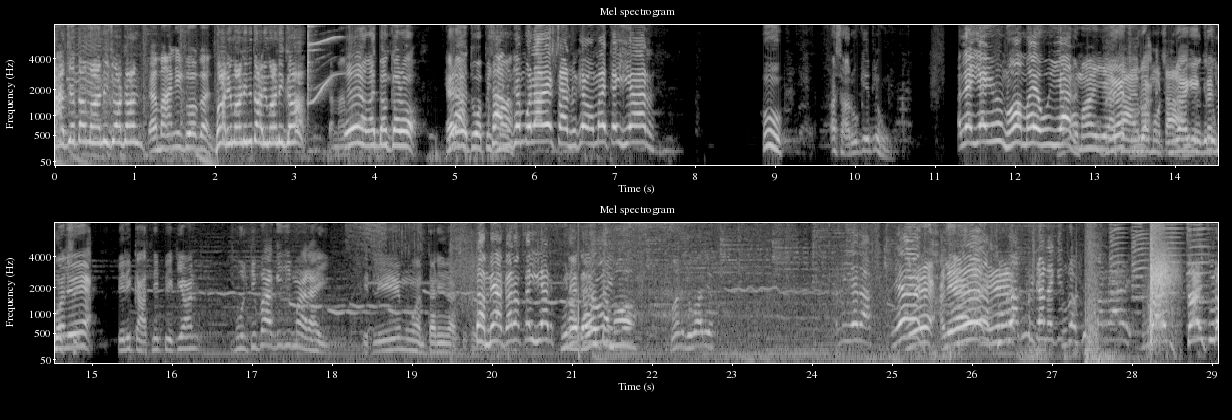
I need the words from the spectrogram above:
કાજે તો માની જોગન માની જોગન મારી માની ની તારી માની કા? એ અવાજ બંધ કરો. હેડા તું ઓફિસ સાનું કેમ બોલાવે સાનું કે અમારે કઈ યાર. હું? આ સારું કે એટલે હું? અલે યાર એનું નો અમે હું યાર. ઓમાં યાર એ મોટા. પેલી કાચની પેટી આન ભૂલથી ભાગી જી મારા ઈ. એટલે હું અંતારી રાખું તમે આગળ કઈ યાર ફૂલે કરવાની. તમો. મને જોવા દે. અને યાર એ, અલે. સુરત મીઠા ને કીધું, શું કર રહા હે? સાહેબ સુરત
